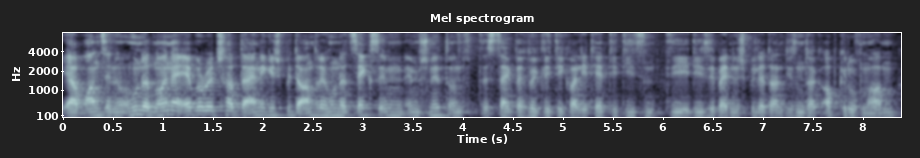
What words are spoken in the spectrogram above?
ja, Wahnsinn. 109er Average hat der eine gespielt, der andere 106 im, im Schnitt und das zeigt auch wirklich die Qualität, die, diesen, die diese beiden Spieler da an diesem Tag abgerufen haben.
